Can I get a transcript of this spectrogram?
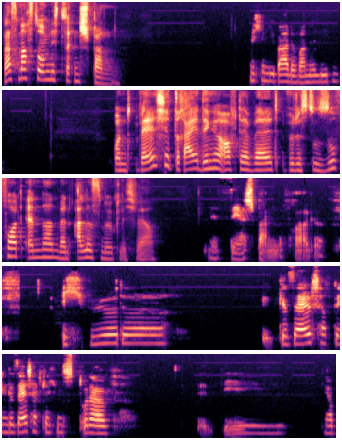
Was machst du, um dich zu entspannen? Mich in die Badewanne legen. Und welche drei Dinge auf der Welt würdest du sofort ändern, wenn alles möglich wäre? Eine sehr spannende Frage. Ich würde Gesellschaft, den gesellschaftlichen oder die ja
